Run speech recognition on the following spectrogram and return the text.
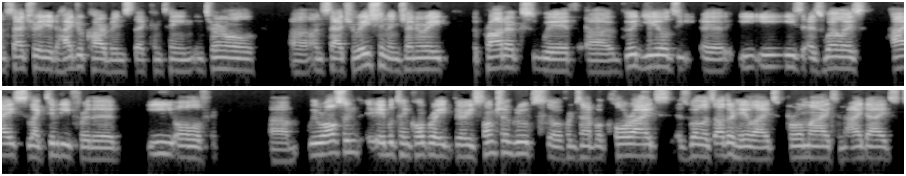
unsaturated hydrocarbons that contain internal uh, unsaturation and generate the products with uh, good yields, uh, EEs, as well as high selectivity for the E olefin. Um, we were also able to incorporate various functional groups. So, for example, chlorides, as well as other halides, bromides and iodides.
